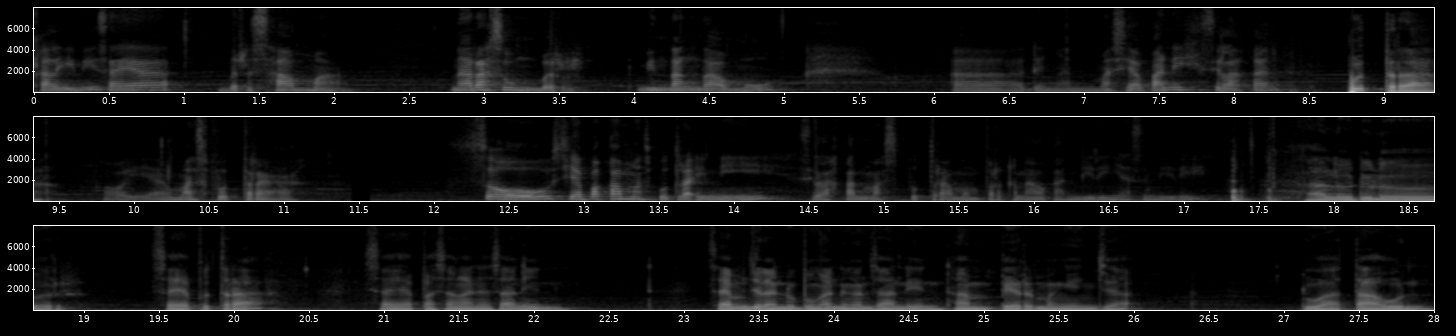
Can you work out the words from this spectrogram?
Kali ini saya bersama narasumber bintang tamu uh, dengan Mas siapa nih silakan Putra. oh ya Mas Putra so siapakah Mas Putra ini silahkan Mas Putra memperkenalkan dirinya sendiri Halo dulur, saya Putra, saya pasangannya Sanin. Saya menjalin hubungan dengan Sanin hampir menginjak dua tahun.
